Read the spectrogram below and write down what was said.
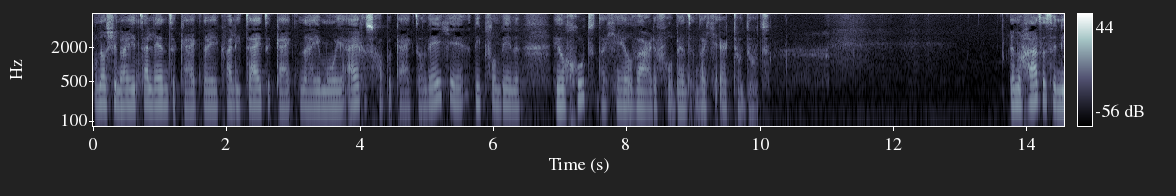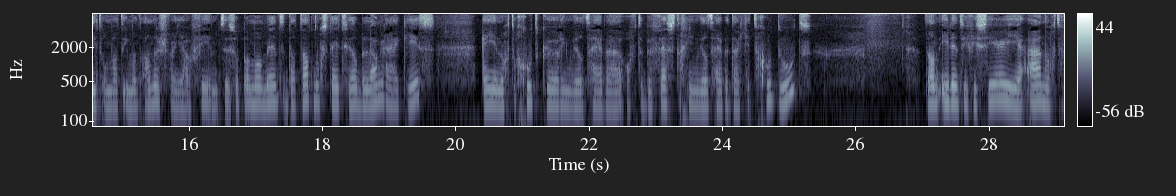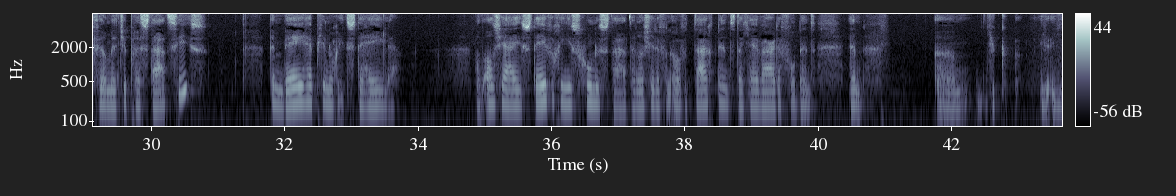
En als je naar je talenten kijkt, naar je kwaliteiten kijkt, naar je mooie eigenschappen kijkt, dan weet je diep van binnen heel goed dat je heel waardevol bent en dat je ertoe doet. En dan gaat het er niet om wat iemand anders van jou vindt. Dus op een moment dat dat nog steeds heel belangrijk is en je nog de goedkeuring wilt hebben of de bevestiging wilt hebben dat je het goed doet, dan identificeer je je A nog te veel met je prestaties en B heb je nog iets te helen. Want als jij stevig in je schoenen staat en als je ervan overtuigd bent dat jij waardevol bent en um, je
